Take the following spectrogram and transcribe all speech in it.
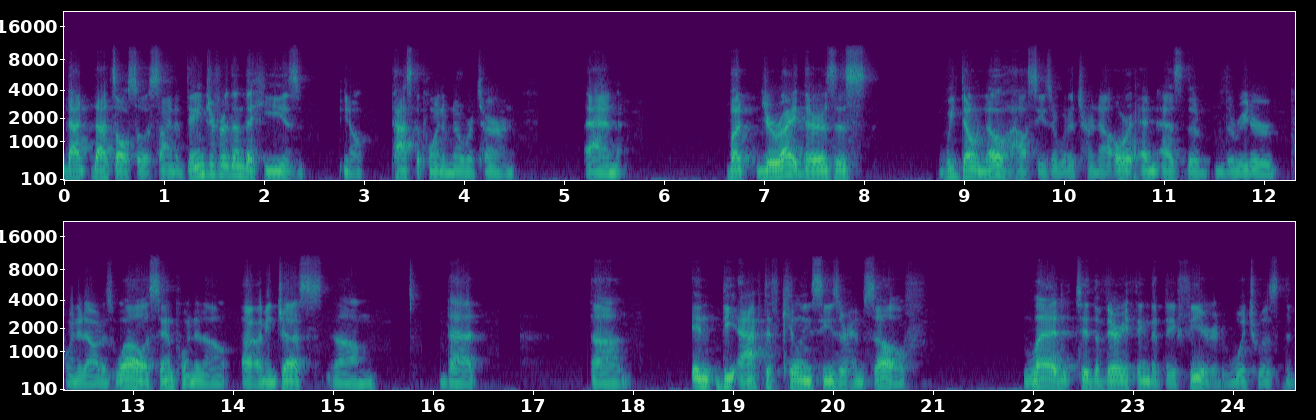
That that's also a sign of danger for them that he is, you know, past the point of no return, and. But you're right. There is this we don't know how Caesar would have turned out. Or and as the the reader pointed out as well, as Sam pointed out, uh, I mean Jess, um, that uh, in the act of killing Caesar himself led to the very thing that they feared, which was the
